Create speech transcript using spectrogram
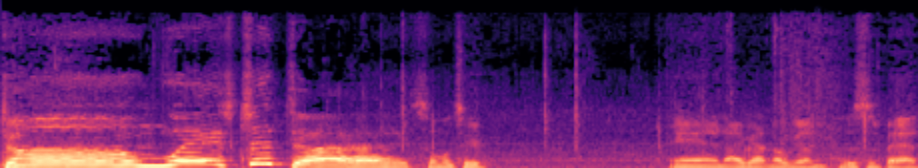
Dumb ways to die. Someone's here. And I got no gun. This is bad.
